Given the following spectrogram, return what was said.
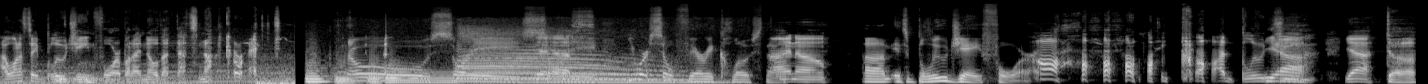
I want to say blue jean four, but I know that that's not correct. Oh, sorry. Yes. Sorry. You are so very close, though. I know. Um, it's Blue Jay 4. Oh my god, blue Yeah. jean. Yeah, duh.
